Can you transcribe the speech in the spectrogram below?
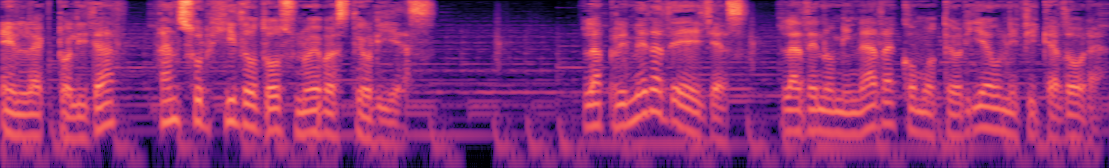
En la actualidad, han surgido dos nuevas teorías. La primera de ellas, la denominada como teoría unificadora,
